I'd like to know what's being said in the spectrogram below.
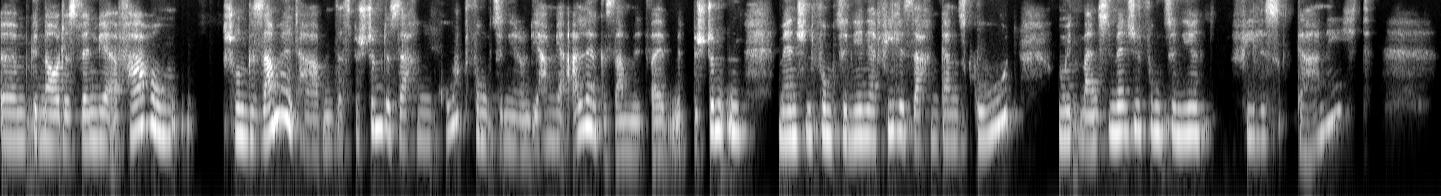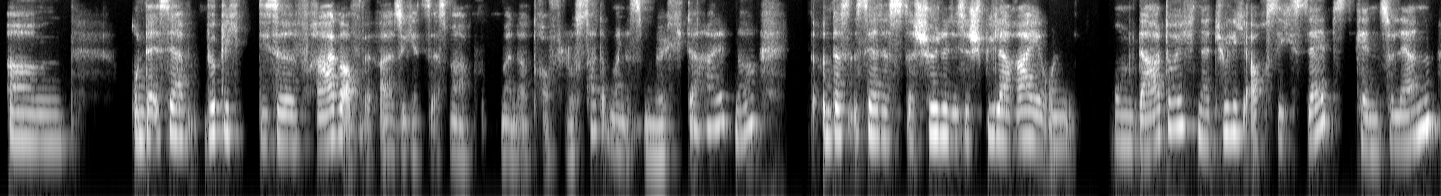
ähm, genau das, wenn wir Erfahrungen schon gesammelt haben, dass bestimmte Sachen gut funktionieren. Und die haben ja alle gesammelt, weil mit bestimmten Menschen funktionieren ja viele Sachen ganz gut und mit manchen Menschen funktioniert vieles gar nicht. Ähm, und da ist ja wirklich diese Frage, auf, also jetzt erstmal, ob man darauf Lust hat, ob man es möchte halt. Ne? Und das ist ja das, das Schöne, diese Spielerei. Und um dadurch natürlich auch sich selbst kennenzulernen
